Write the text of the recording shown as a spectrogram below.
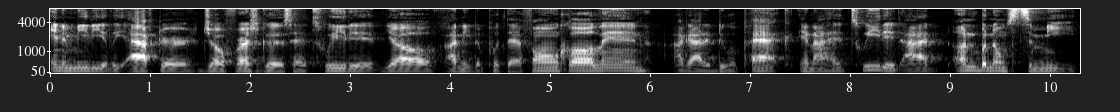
and immediately after Joe Freshgoods had tweeted, Yo, I need to put that phone call in. I got to do a pack. And I had tweeted, I unbeknownst to me,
